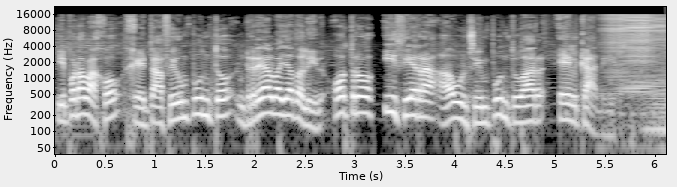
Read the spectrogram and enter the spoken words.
Y por abajo, Getafe un punto, Real Valladolid otro y cierra aún sin puntuar el Cádiz.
